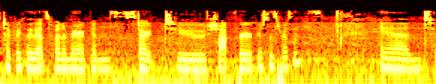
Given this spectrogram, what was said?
Typically, that's when Americans start to shop for Christmas presents. And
